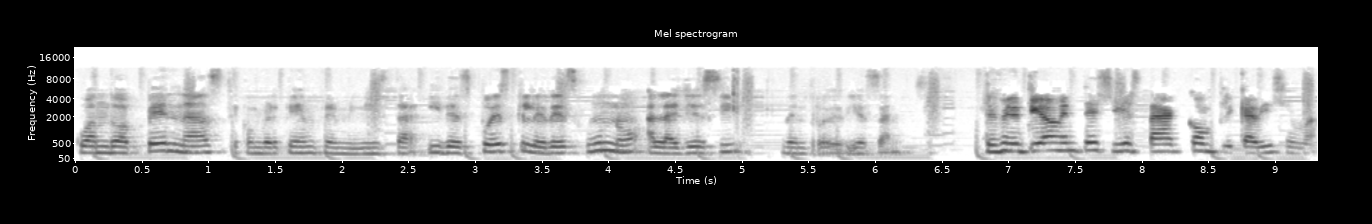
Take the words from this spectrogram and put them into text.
cuando apenas te convertí en feminista y después que le des uno a la Jessie dentro de 10 años? Definitivamente sí está complicadísima.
